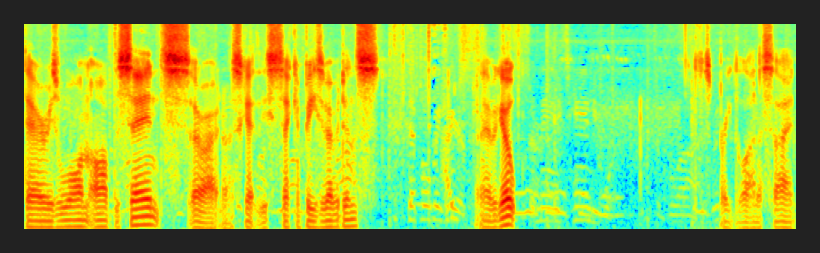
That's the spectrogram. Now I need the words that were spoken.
There is one of the saints. Alright, let's get this second piece of evidence. Step over here. There we go. It's a man's handiwork. Let's break the line of sight.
